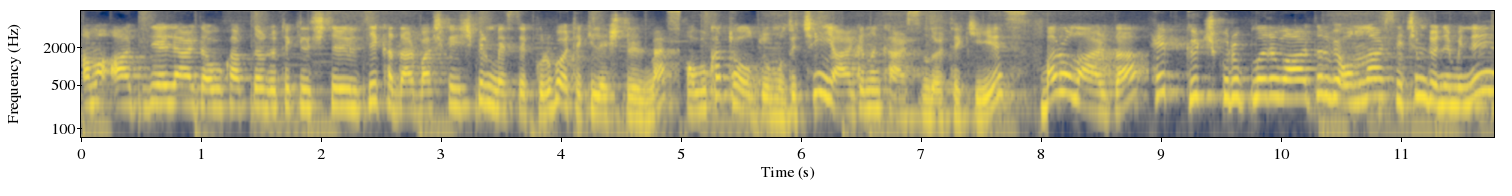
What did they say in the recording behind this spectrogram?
ama adliyelerde avukatların ötekileştirildiği kadar başka hiçbir meslek grubu ötekileştirilmez. Avukat olduğumuz için yargının karşısında ötekiyiz. Barolarda hep güç grupları vardır ve onlar seçim dönemini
